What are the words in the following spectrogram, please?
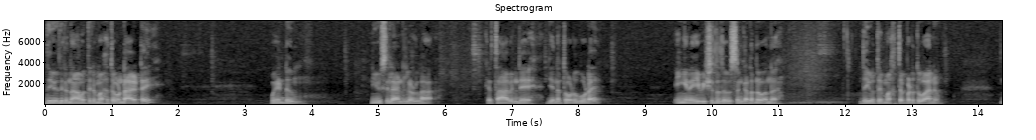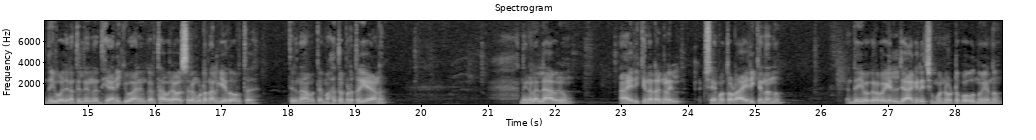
ദൈവതിരുനാമത്തിന് മഹത്വം ഉണ്ടാകട്ടെ വീണ്ടും ന്യൂസിലാൻഡിലുള്ള കർത്താവിന്റെ ജനത്തോടുകൂടെ ഇങ്ങനെ ഈ വിശുദ്ധ ദിവസം കടന്നു വന്ന് ദൈവത്തെ മഹത്വപ്പെടുത്തുവാനും ദൈവവചനത്തിൽ നിന്ന് ധ്യാനിക്കുവാനും കർത്താവ് ഒരു അവസരം കൂടെ നൽകിയതോർത്ത് തിരുനാമത്തെ മഹത്വപ്പെടുത്തുകയാണ്. നിങ്ങളെല്ലാവരും ആയിരിക്കുന്നിടങ്ങളിൽ ക്ഷേമത്തോടായിരിക്കുന്നെന്നും ദൈവകൃപയിൽ ജാഗരിച്ച് മുന്നോട്ട് പോകുന്നു എന്നും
